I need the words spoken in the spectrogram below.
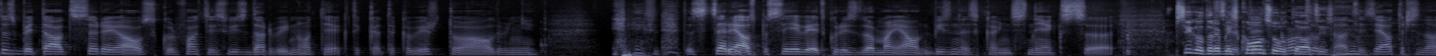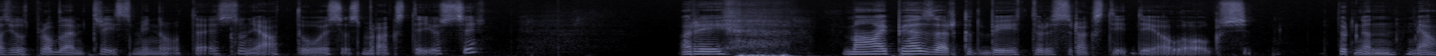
Tas bija tāds seriāls, kur faktiski viss darbība notiek tikai tā kā virtuāli. Viņi tas ir seriāls par sievieti, kur izdomā jaunu biznesu, ka viņi sniegs uh, psihoterapijas konsultācijas. konsultācijas jā, atrisinās jūsu problēmu trīs minūtēs. Un jā, to es esmu rakstījusi. Arī māja pie ezera, kad bija, tur es rakstīju dialogus. Tur gan, jā,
